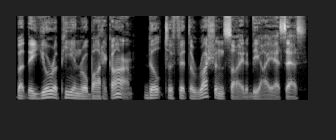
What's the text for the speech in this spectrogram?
But the European robotic arm, built to fit the Russian side of the ISS,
